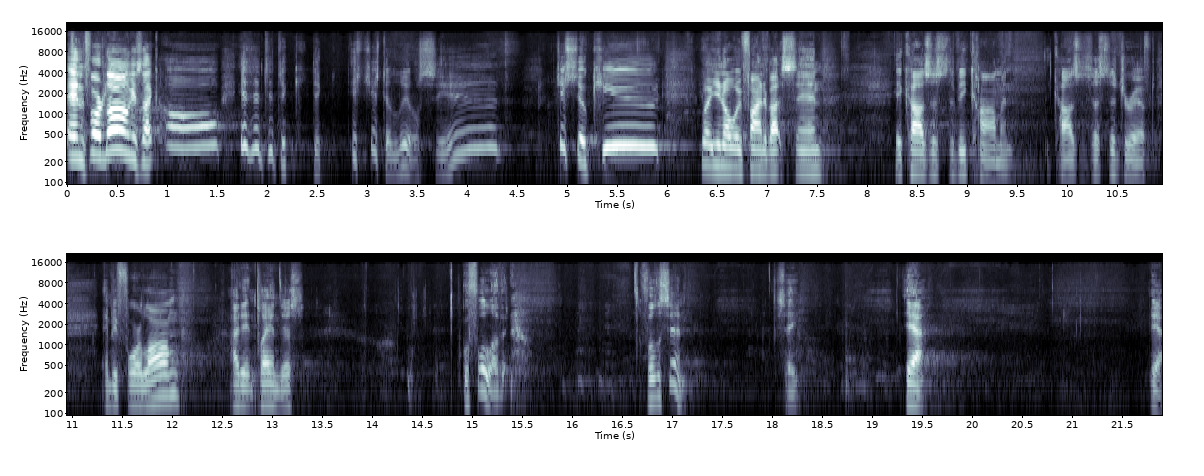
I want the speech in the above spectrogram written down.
And for long, it's like, oh, isn't it? The, it's just a little sin. Just so cute. Well, you know what we find about sin? It causes us to be common, it causes us to drift. And before long, I didn't plan this, we're full of it, full of sin. See? Yeah. Yeah.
